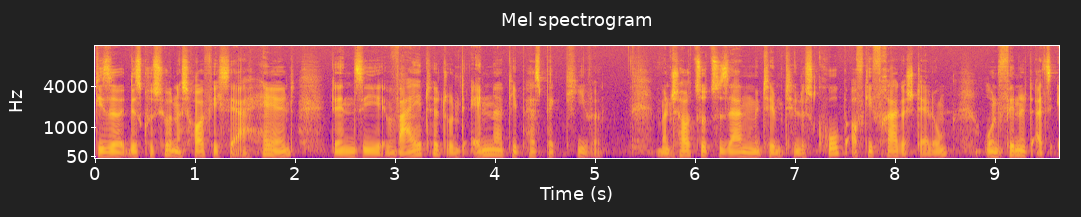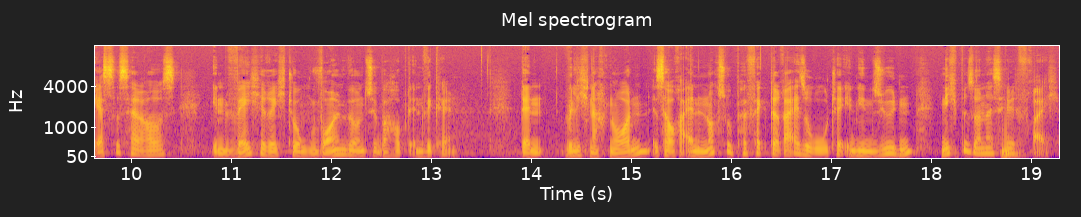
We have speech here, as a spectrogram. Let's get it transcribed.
Diese Diskussion ist häufig sehr erhellend, denn sie weitet und ändert die Perspektive. Man schaut sozusagen mit dem Teleskop auf die Fragestellung und findet als erstes heraus, in welche Richtung wollen wir uns überhaupt entwickeln. Denn will ich nach Norden, ist auch eine noch so perfekte Reiseroute in den Süden nicht besonders hilfreich.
